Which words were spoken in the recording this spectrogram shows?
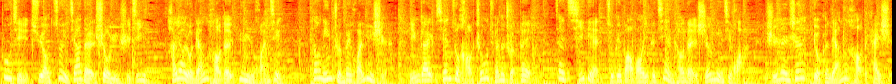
不仅需要最佳的受孕时机，还要有良好的孕育环境。当您准备怀孕时，应该先做好周全的准备，在起点就给宝宝一个健康的生命计划，使妊娠有个良好的开始。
